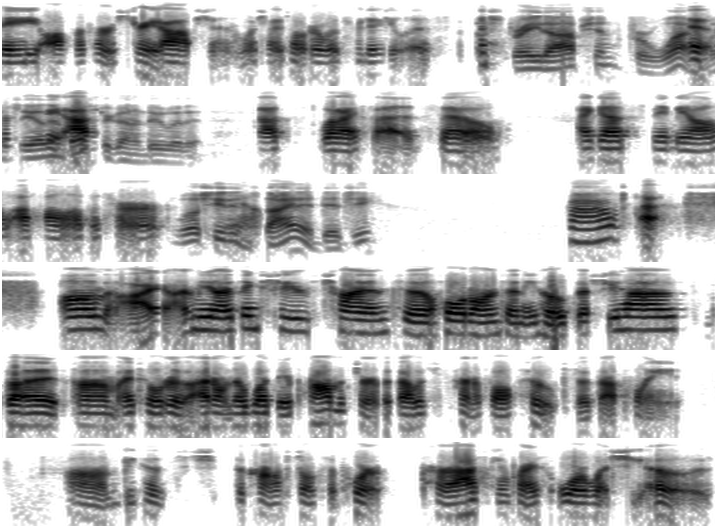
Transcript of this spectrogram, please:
they offered her a straight option, which I told her was ridiculous. A straight option for what? Yeah, What's the other investor going to do with it? That's what I said. So I guess maybe I'll, I'll follow up with her. Well, she didn't sign it, did she? Hmm? Uh, um, I, I mean, I think she's trying to hold on to any hope that she has, but um, I told her that I don't know what they promised her, but that was just kind of false hopes at that point um, because sh the comps don't support her asking price or what she owes.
